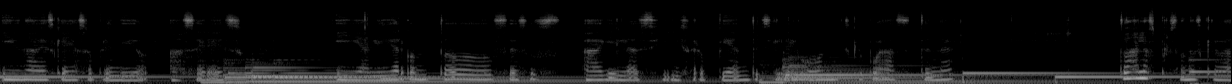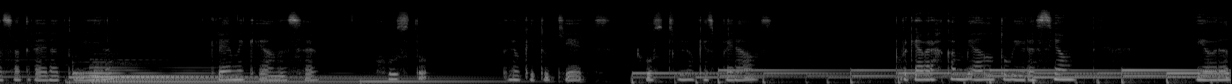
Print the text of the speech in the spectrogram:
Y una vez que hayas aprendido a hacer eso y a lidiar con todos esos águilas y serpientes y leones que puedas tener, todas las personas que vas a traer a tu vida, créeme que van a ser justo lo que tú quieres, justo lo que esperabas, porque habrás cambiado tu vibración y ahora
